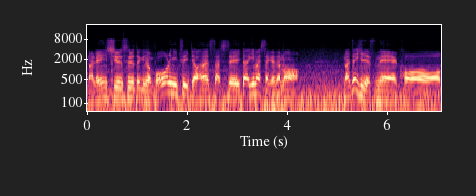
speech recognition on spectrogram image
まあ、練習する時のボールについてお話しさせていただきましたけれどもまあ、ぜひですねこ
